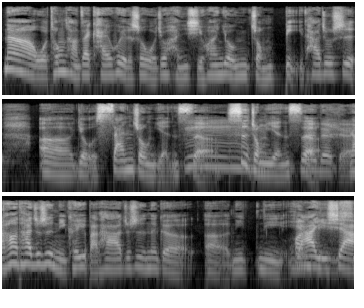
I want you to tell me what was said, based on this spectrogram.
那我通常在开会的时候，我就很喜欢用一种笔，它就是呃有三种颜色，嗯、四种颜色，对对对。然后它就是你可以把它就是那个呃你你压一下，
